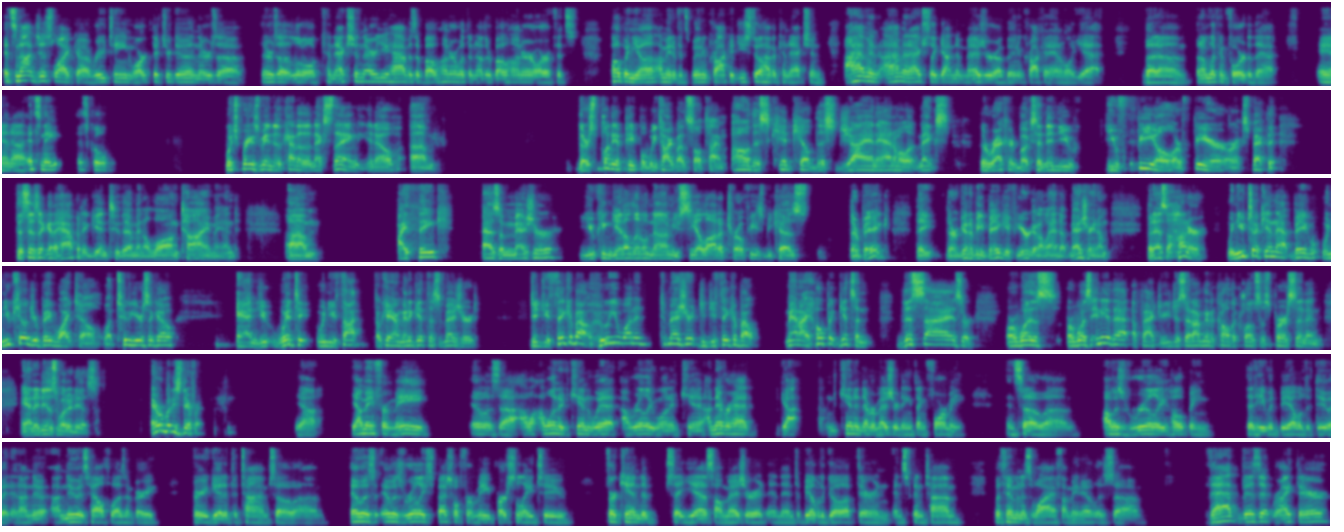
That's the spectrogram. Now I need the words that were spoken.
it's not just like a routine work that you're doing. There's a there's a little connection there you have as a bow hunter with another bow hunter, or if it's Pope and Young. I mean, if it's Boone and Crockett, you still have a connection. I haven't I haven't actually gotten to measure a Boone and Crockett animal yet, but um, but I'm looking forward to that, and uh, it's neat. It's cool. Which brings me into kind of the next thing. You know, um, there's plenty of people we talk about this all the time. Oh, this kid killed this giant animal. It makes the record books, and then you you feel or fear or expect that this isn't going to happen again to them in a long time. And um, I think as a measure, you can get a little numb. You see a lot of trophies because they're big. They they're going to be big if you're going to land up measuring them. But as a hunter, when you took in that big, when you killed your big whitetail, what, two years ago, and you went to, when you thought, okay, I'm going to get this measured, did you think about who you wanted to measure it? Did you think about, man, I hope it gets a this size or, or was, or was any of that a factor? You just said, I'm going to call the closest person and, and it is what it is. Everybody's different. Yeah. Yeah. I mean, for me, it was, uh, I, I wanted Ken Witt. I really wanted Ken. I never had got Ken had never measured anything for me, and so um, I was really hoping that he would be able to do it. And I knew I knew his health wasn't very very good at the time, so um, it was it was really special for me personally to for Ken to say yes, I'll measure it, and then to be able to go up there and and spend time with him and his wife. I mean, it was uh, that visit right there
